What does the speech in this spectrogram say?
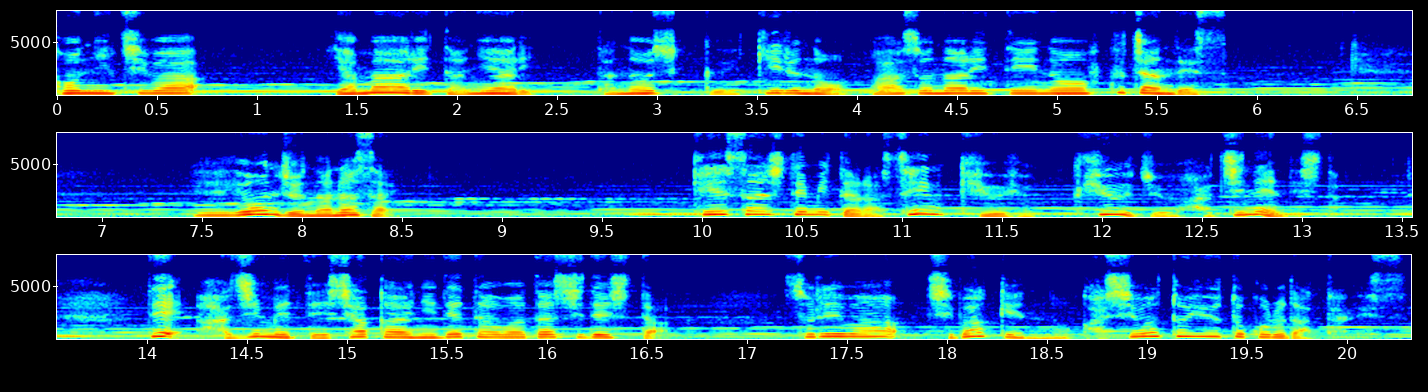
こんにちは。山あり谷あり、楽しく生きるのパーソナリティの福ちゃんです。え47歳。計算してみたら1998年でした。で、初めて社会に出た私でした。それは千葉県の柏というところだったんです。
